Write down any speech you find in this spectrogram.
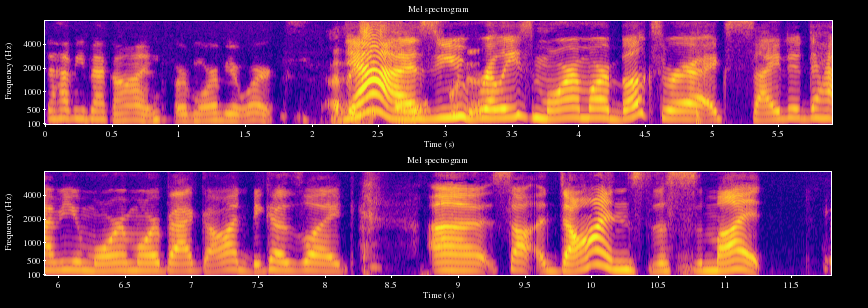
to have you back on for more of your works. Yeah, it's- as you release more and more books, we're excited to have you more and more back on because like uh so Dawn's the smut.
